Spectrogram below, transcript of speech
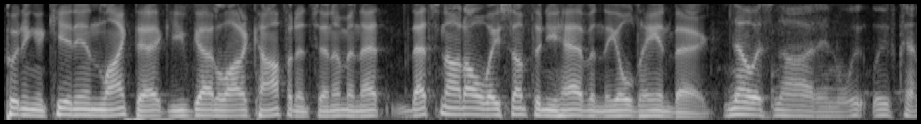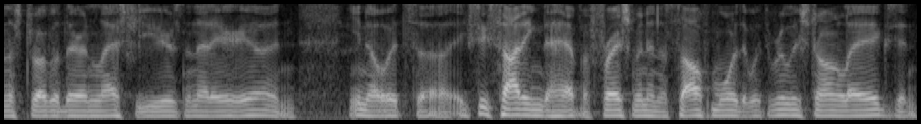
putting a kid in like that. You've got a lot of confidence in them, and that that's not always something you have in the old handbag. No, it's not, and we, have kind of struggled there in the last few years in that area. And you know, it's uh, it's exciting to have a freshman and a sophomore that with really strong legs, and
